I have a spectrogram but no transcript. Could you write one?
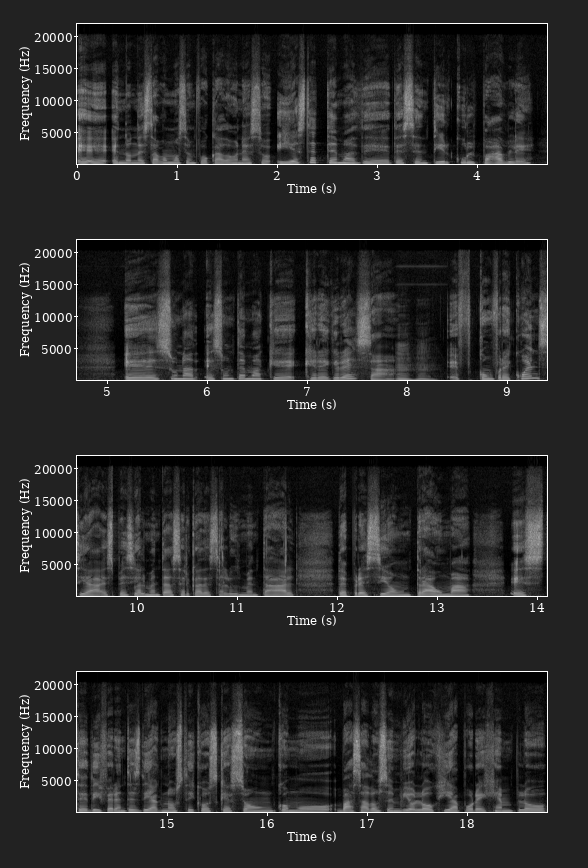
eh, en donde estábamos enfocados en eso. Y este tema de, de sentir culpable es, una, es un tema que, que regresa eh, con frecuencia, especialmente acerca de salud mental, depresión, trauma, este, diferentes diagnósticos que son como basados en biología, por ejemplo,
